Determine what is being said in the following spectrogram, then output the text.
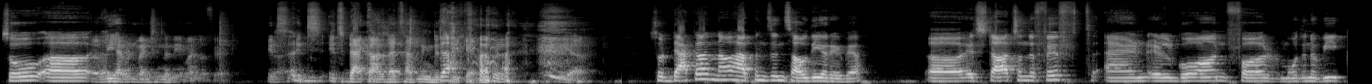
So, uh, Uh, we haven't mentioned the name as of yet. It's it's it's Dakar that's happening this weekend. yeah. So Dakar now happens in Saudi Arabia. Uh, it starts on the 5th and it'll go on for more than a week,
